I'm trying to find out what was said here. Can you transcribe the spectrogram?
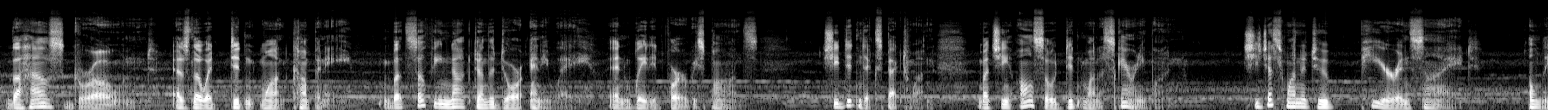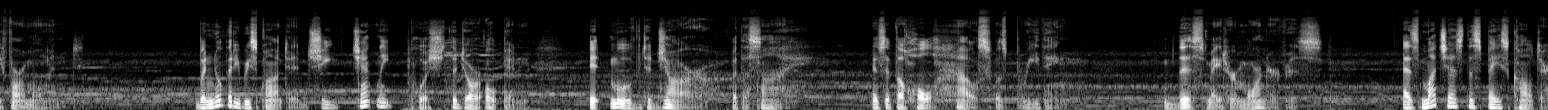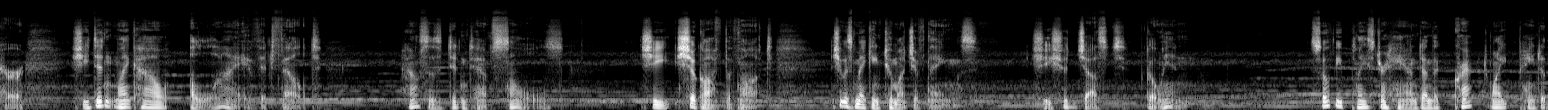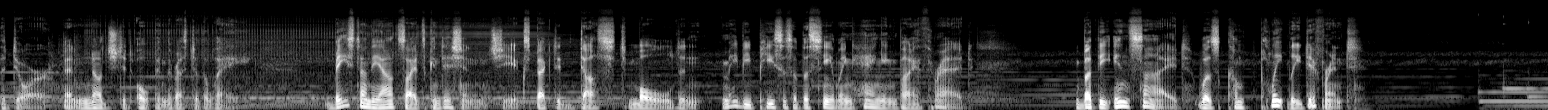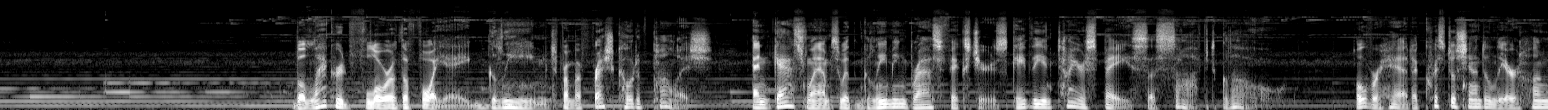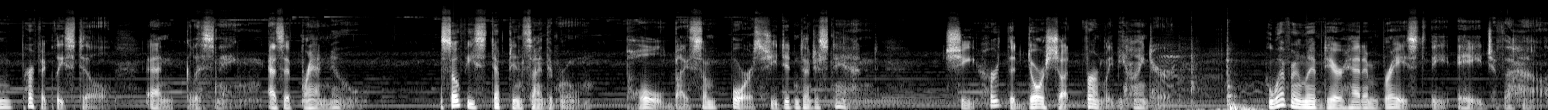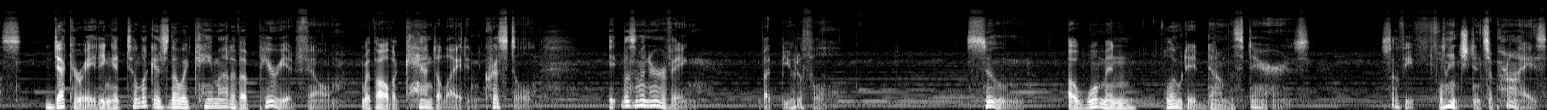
The house groaned, as though it didn't want company. But Sophie knocked on the door anyway and waited for a response. She didn't expect one, but she also didn't want to scare anyone. She just wanted to peer inside, only for a moment. When nobody responded, she gently pushed the door open. It moved ajar with a sigh, as if the whole house was breathing. This made her more nervous. As much as the space called to her, she didn't like how alive it felt. Houses didn't have souls. She shook off the thought. She was making too much of things. She should just go in. Sophie placed her hand on the cracked white paint of the door and nudged it open the rest of the way. Based on the outside's condition, she expected dust, mold, and maybe pieces of the ceiling hanging by a thread. But the inside was completely different. The lacquered floor of the foyer gleamed from a fresh coat of polish and gas lamps with gleaming brass fixtures gave the entire space a soft glow. Overhead, a crystal chandelier hung perfectly still and glistening, as if brand new. Sophie stepped inside the room, pulled by some force she didn't understand. She heard the door shut firmly behind her. Whoever lived here had embraced the age of the house, decorating it to look as though it came out of a period film, with all the candlelight and crystal it was unnerving, but beautiful. Soon, a woman floated down the stairs. Sophie flinched in surprise,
